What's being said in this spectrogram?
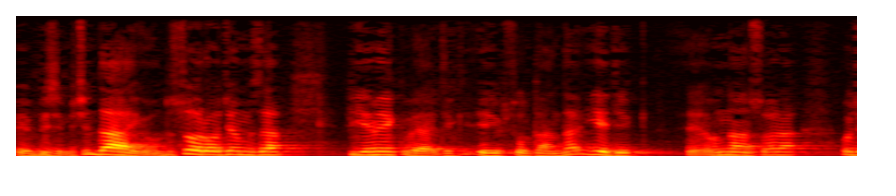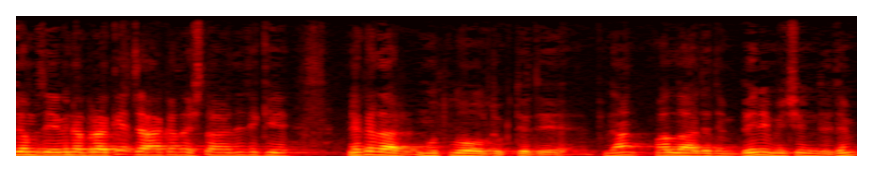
E, bizim için daha iyi oldu. Sonra hocamıza bir yemek verdik Eyüp Sultan'da. Yedik. E, ondan sonra hocamızı evine bırakınca arkadaşlar dedi ki ne kadar mutlu olduk dedi filan. Vallahi dedim benim için dedim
